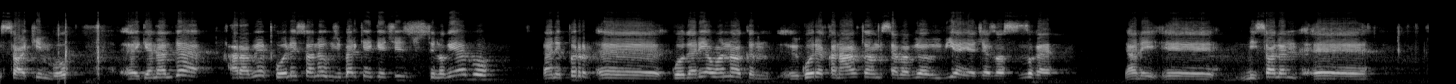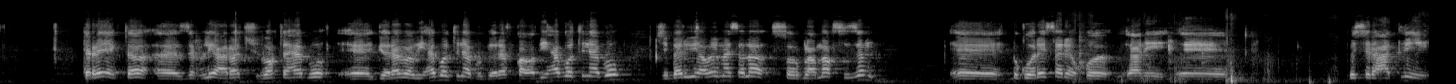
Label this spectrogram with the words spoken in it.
sakin bû genelde arabe polisana ji berke geçî stilgiya bû yani pir godariya wan nakin gorê qenaat em sebebiya wî ya cezasızlık e yani misalen direkt رایک تا زرلی عراج وقت ها بو گره و وی ها بو تنه بو گره قوابی ها بو تنه بو جبر وی آوی مثلا سرگلاماق سزن بگوره سر خو یعنی بسرعتلی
